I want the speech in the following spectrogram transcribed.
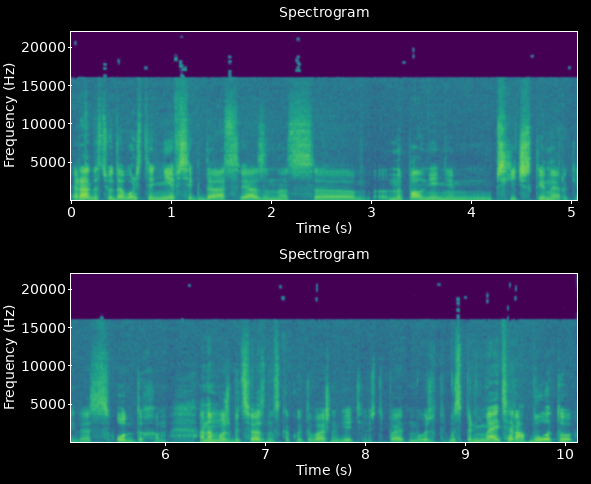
Радость и удовольствие не всегда связана с э, наполнением психической энергии, да, с отдыхом. Она может быть связана с какой-то важной деятельностью. Поэтому вы воспринимаете работу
